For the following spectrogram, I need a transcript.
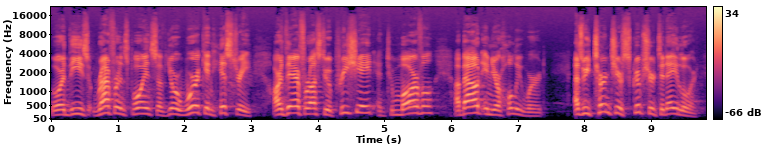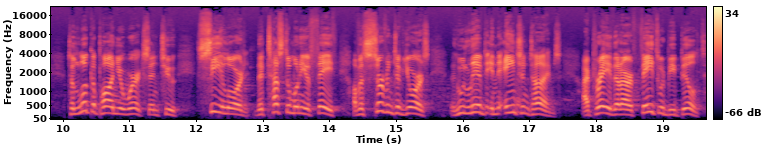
Lord, these reference points of your work in history are there for us to appreciate and to marvel about in your holy word. As we turn to your scripture today, Lord, to look upon your works and to see, Lord, the testimony of faith of a servant of yours who lived in ancient times. I pray that our faith would be built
